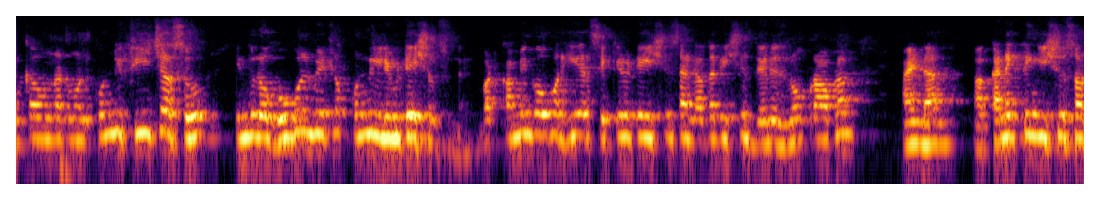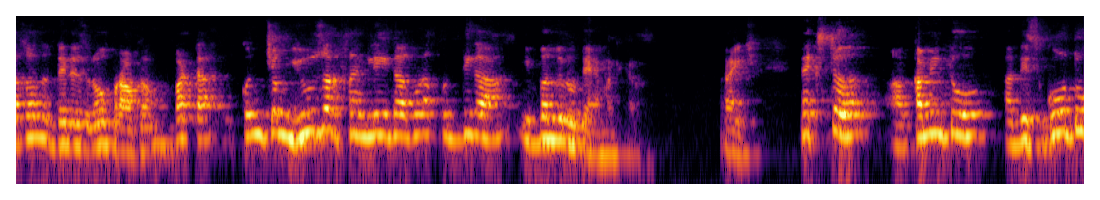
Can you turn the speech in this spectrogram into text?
ఇంకా ఉన్నటువంటి కొన్ని ఫీచర్స్ ఇందులో గూగుల్ మీట్లో కొన్ని లిమిటేషన్స్ ఉన్నాయి. But coming over here security issues and other issues there is no problem and connecting issues also there is no problem but కొంచెం యూజర్ ఫ్రెండ్లీగా కూడా కొద్దిగా ఇబ్బందులు ఉంటాయి అన్నమాట ఇక్కడ. Right next coming to this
